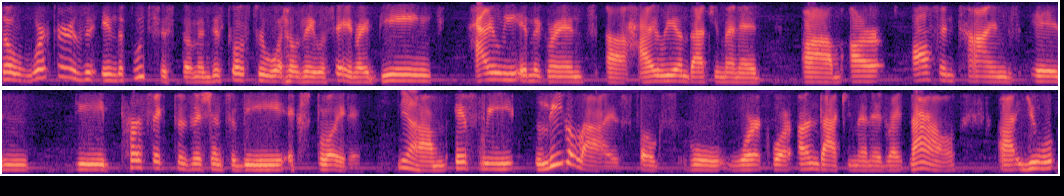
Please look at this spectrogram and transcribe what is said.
so workers in the food system, and this goes to what Jose was saying, right? Being highly immigrant, uh, highly undocumented, um, are oftentimes in the perfect position to be exploited. Yeah. Um, if we legalize folks who work who are undocumented right now, uh, you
